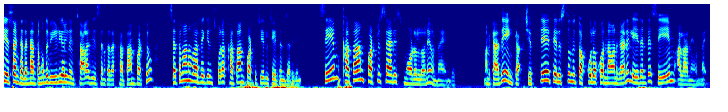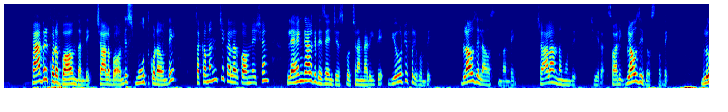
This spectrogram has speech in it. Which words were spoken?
చేశాం కదండి. అంతకుముందు వీడియోలు నేను చాలా చేశాను కదా కథాన్ పట్టు. శతమానం వారి దగ్గర నుంచి కూడా కథాన్ పట్టు చీరలు చేయడం జరిగింది. సేమ్ కథాన్ పట్టు శారీస్ మోడల్లోనే ఉన్నాయండి. మనకి అదే ఇంకా చెప్తే తెలుస్తుంది తక్కువలో కొన్నామని కానీ లేదంటే సేమ్ అలానే ఉన్నాయి. ఫ్యాబ్రిక్ కూడా బాగుందండి చాలా బాగుంది స్మూత్ కూడా ఉంది. చక్క మంచి కలర్ కాంబినేషన్. లెహెంగాలకు డిజైన్ చేసుకోవచ్చు నన్ను అడిగితే. బ్యూటిఫుల్గా ఉంది. బ్లౌజ్ ఇలా వస్తుందండి? చాలా అందంగా ఉంది చీర. సారీ బ్లౌజ్ ఇది వస్తుంది. బ్లూ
